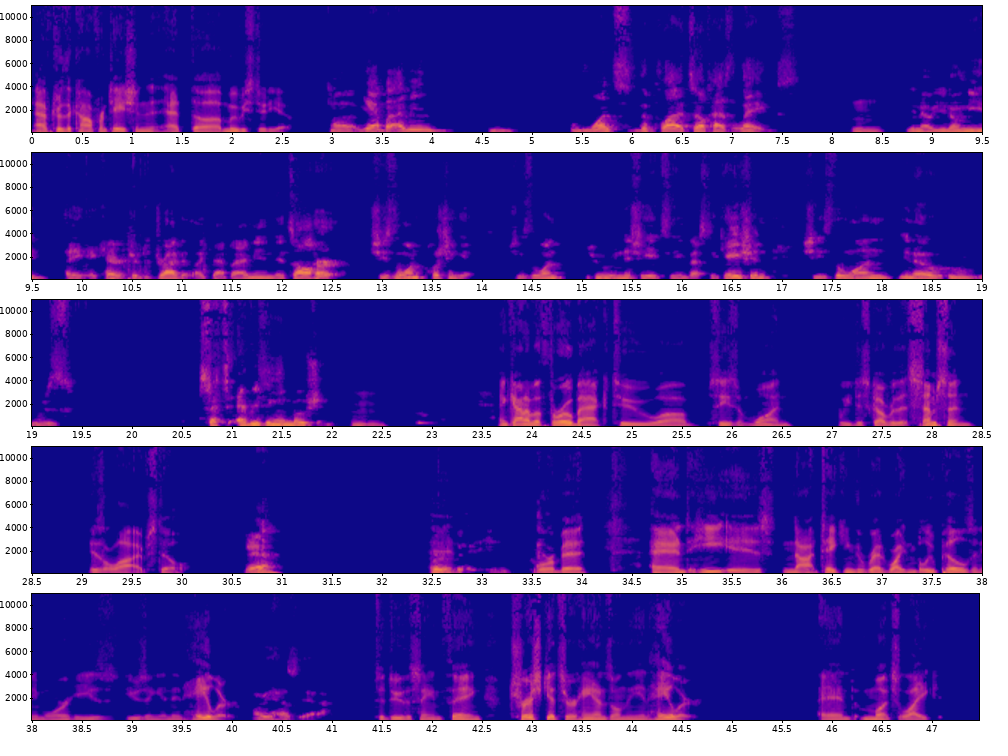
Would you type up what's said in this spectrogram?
after the confrontation at the movie studio. uh, yeah, but I mean, once the plot itself has legs, hmm you know, you don't need a, a character to drive it like that. But I mean, it's all her. She's the one pushing it. She's the one who initiates the investigation. She's the one, you know, who, who's sets everything in motion. hmm And kind of a throwback to uh, season one, we discover that Simpson is alive still Yeah. For a bit. for a bit. And he is not taking the red, white, and blue pills anymore. He's using an inhaler. Oh, he has, yeah. to do the same thing. Trish gets her hands on the inhaler. And much like,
